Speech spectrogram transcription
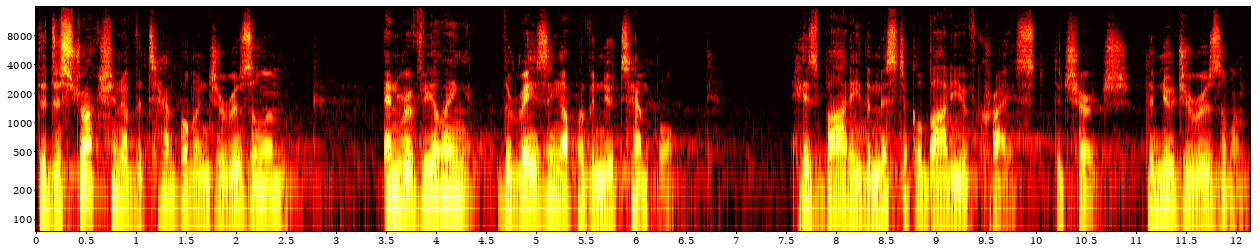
the destruction of the temple in Jerusalem and revealing the raising up of a new temple, his body, the mystical body of Christ, the church, the new Jerusalem.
